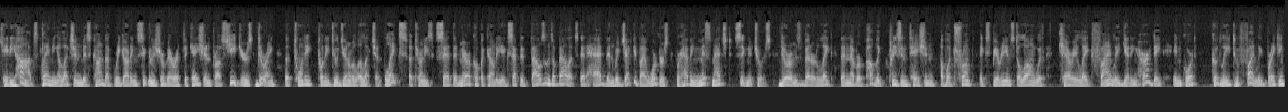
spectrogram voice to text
Katie Hobbs, claiming election misconduct regarding signature verification procedures during the 2022 general election. Lake's attorneys said that Maricopa County accepted thousands of ballots that had been rejected by workers for having mismatched signatures. Durham's better late than never public presentation of what Trump experienced, along with Kari Lake finally getting her date in court, could lead to finally breaking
